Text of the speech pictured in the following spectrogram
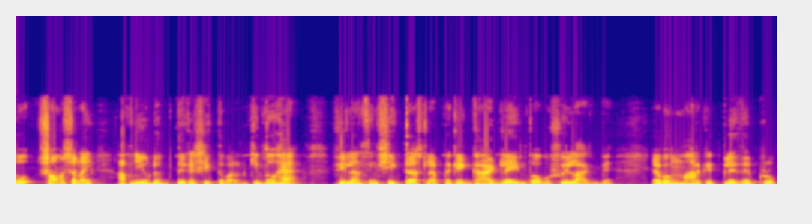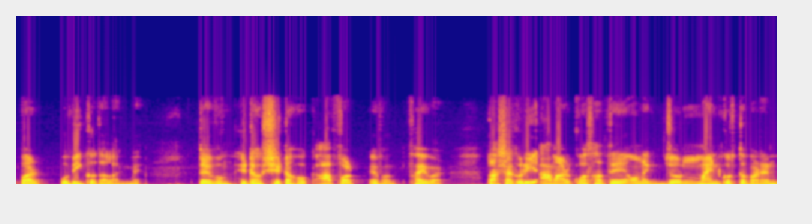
তো সমস্যা নাই, আপনি ইউটিউব থেকে শিখতে পারেন। কিন্তু হ্যাঁ ফ্রিল্যান্সিং শিখতে আসলে আপনাকে গাইডলাইন তো অবশ্যই লাগবে এবং মার্কেট প্লেসের প্রপার অভিজ্ঞতা লাগবে। তো এবং এটা, সেটা হোক আফার এবং ফাইবার তো আশা করি আমার কথাতে অনেকজন মাইন্ড করতে পারেন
